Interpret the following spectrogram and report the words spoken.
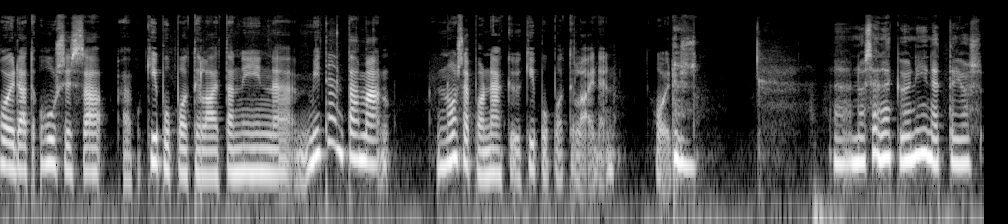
hoidat HUSissa äh, kipupotilaita, niin äh, miten tämä nosepo näkyy kipupotilaiden hoidossa? Äh, no se näkyy niin, että jos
